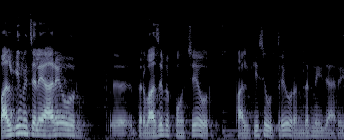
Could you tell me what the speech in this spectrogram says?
पालकी में चले आ रहे और दरवाजे पे पहुँचे और पालकी से उतरे और अंदर नहीं जा रहे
